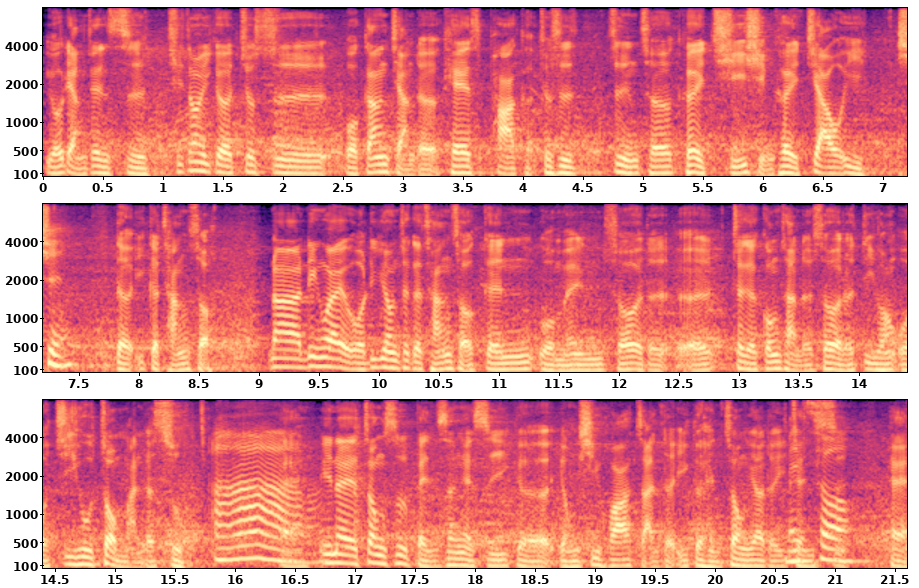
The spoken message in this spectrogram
有两件事，其中一个就是我刚刚讲的 KS Park，就是自行车可以骑行、可以交易是的一个场所。那另外，我利用这个场所跟我们所有的呃这个工厂的所有的地方，我几乎种满了树。啊，哎，因为种树本身也是一个永续发展的一个很重要的一件事。哎，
